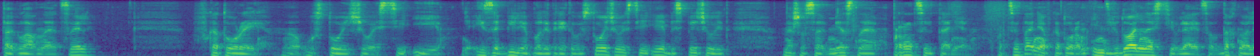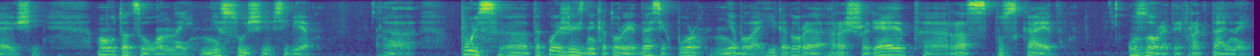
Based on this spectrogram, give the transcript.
та главная цель, в которой э, устойчивости и изобилие благодаря этой устойчивости и обеспечивает наше совместное процветание. Процветание, в котором индивидуальность является вдохновляющей, мутационной, несущей в себе э, пульс э, такой жизни, которой до сих пор не было и которая расширяет, э, распускает узор этой фрактальной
